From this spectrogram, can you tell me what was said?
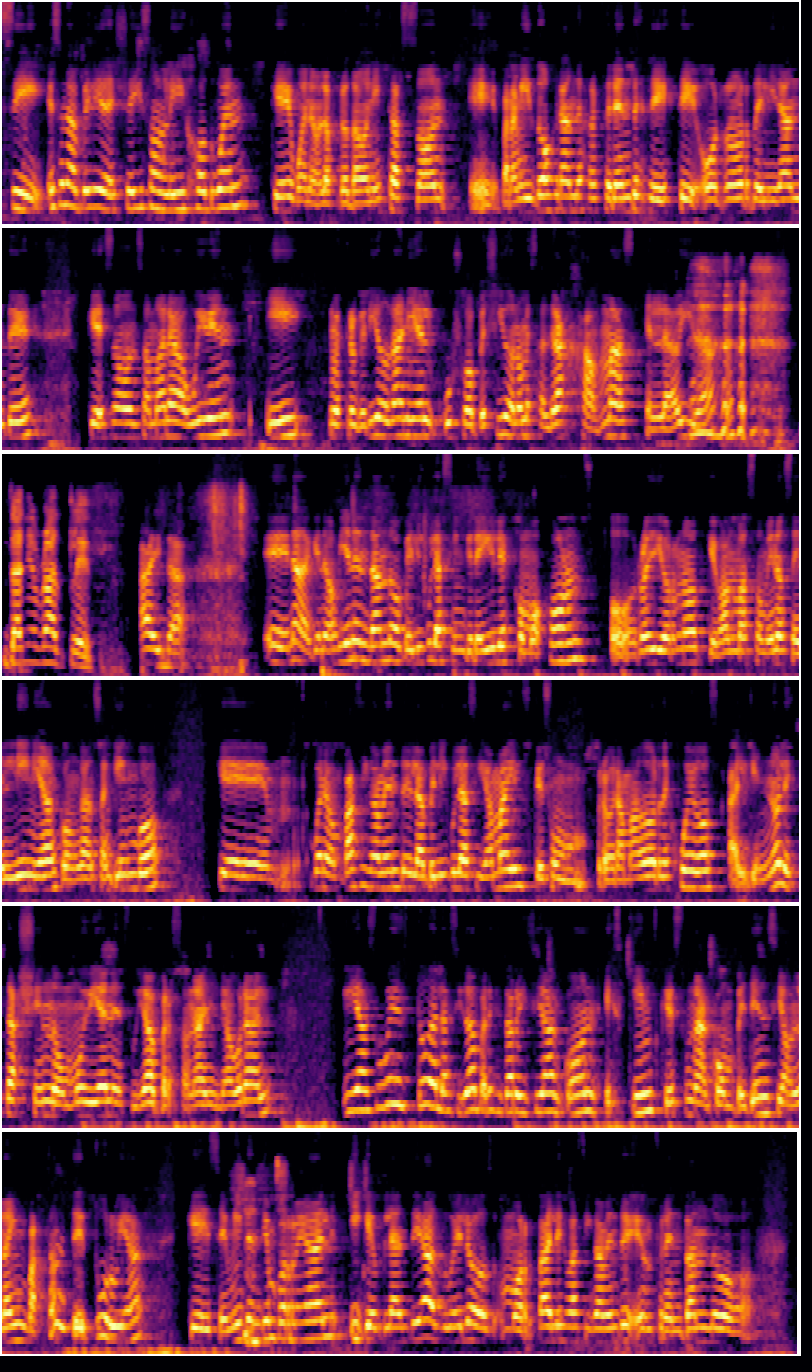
Sí, es una peli de Jason Lee Hodwen, que bueno, los protagonistas son eh, para mí dos grandes referentes de este horror delirante, que son Samara Weaving y nuestro querido Daniel, cuyo apellido no me saldrá jamás en la vida. Daniel Radcliffe. Ahí está. Eh, nada, que nos vienen dando películas increíbles como Horns o Ready or Not, que van más o menos en línea con Guns Kimbo que, bueno, básicamente la película sigue a Miles, que es un programador de juegos al que no le está yendo muy bien en su vida personal y laboral. Y a su vez toda la ciudad parece estar viciada con Skims, que es una competencia online bastante turbia, que se emite en tiempo real y que plantea duelos mortales básicamente enfrentando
